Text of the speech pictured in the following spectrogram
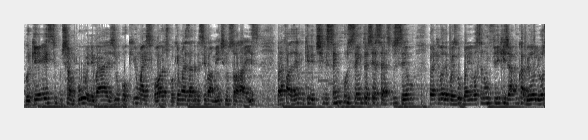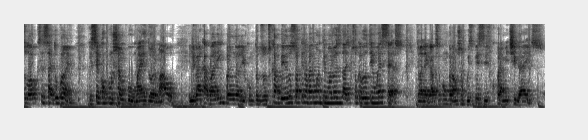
porque esse tipo de shampoo ele vai agir um pouquinho mais forte, um pouquinho mais agressivamente no sua raiz, para fazer com que ele tire 100% esse excesso de sebo, para que depois do banho você não fique já com o cabelo oleoso logo que você sai do banho. Porque se você compra um shampoo mais normal, ele vai acabar limpando ali como todos os outros cabelos, só que não vai manter uma oleosidade porque o seu cabelo tem um excesso. Então é legal você comprar um shampoo específico para mitigar isso.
